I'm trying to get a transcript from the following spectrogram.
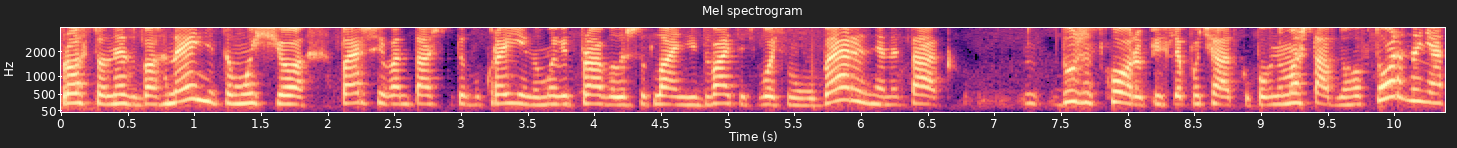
просто незбагненні, тому що перший вантаж в Україну ми відправили Шотландії 28 березня, не так дуже скоро після початку повномасштабного вторгнення.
